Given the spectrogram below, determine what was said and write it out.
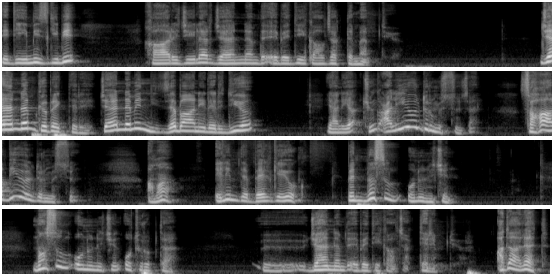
dediğimiz gibi hariciler cehennemde ebedi kalacak demem diyor. Cehennem köpekleri, cehennemin zebanileri diyor. Yani ya, çünkü Ali'yi öldürmüşsün sen. Sahabi öldürmüşsün. Ama elimde belge yok. Ben nasıl onun için nasıl onun için oturup da e, cehennemde ebedi kalacak derim diyor. Adalet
